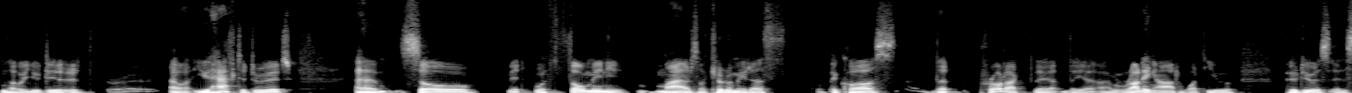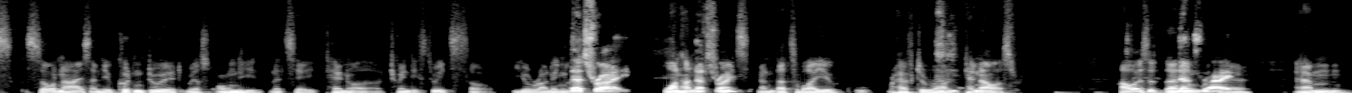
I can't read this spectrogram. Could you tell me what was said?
No you did it uh, you have to do it um, so with, with so many miles or kilometers because the product the the uh, running art what you produce is so nice and you couldn't do it with only let's say 10 or 20 streets so you're running like that's right 100 that's streets right. and that's why you have to run 10 hours how is it then That's right. the, um,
